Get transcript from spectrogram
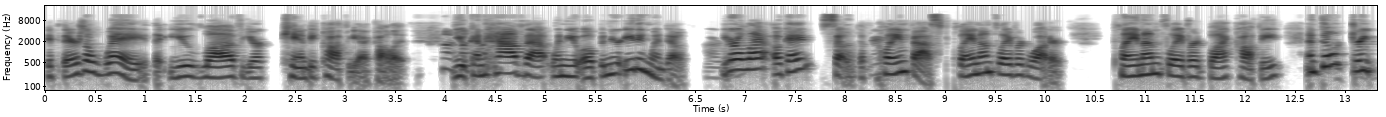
if there's a way that you love your candy coffee, I call it, you can have that when you open your eating window. Right. You're allowed. Okay. So okay. the plain fast, plain unflavored water, plain unflavored black coffee, and don't drink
